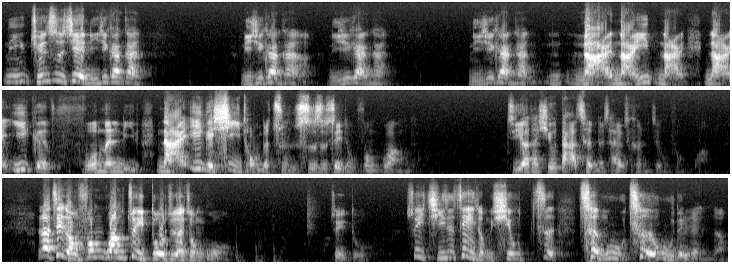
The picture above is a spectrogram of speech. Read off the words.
你全世界，你去看看，你去看看啊，你去看看，你去看看，哪哪一哪哪一个佛门里，哪一个系统的祖师是这种风光的？只要他修大乘的，才有可能这种风光。那这种风光最多就在中国，最多。所以，其实这种修这乘悟测悟的人呢，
